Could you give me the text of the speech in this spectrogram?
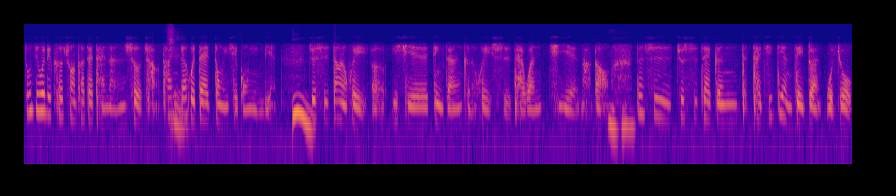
东京威力科创，它在台南设厂，它应该会带动一些供应链。嗯，就是当然会呃一些订单可能会是台湾企业拿到，嗯、但是就是在跟台积电这一段，我就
